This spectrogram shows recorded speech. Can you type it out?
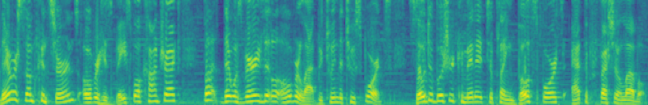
There were some concerns over his baseball contract, but there was very little overlap between the two sports, so DeBusschere committed to playing both sports at the professional level.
